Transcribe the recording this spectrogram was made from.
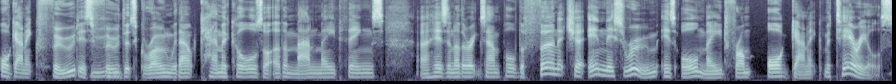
Organic food is mm. food that's grown without chemicals or other man made things. Uh, here's another example the furniture in this room is all made from organic materials.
